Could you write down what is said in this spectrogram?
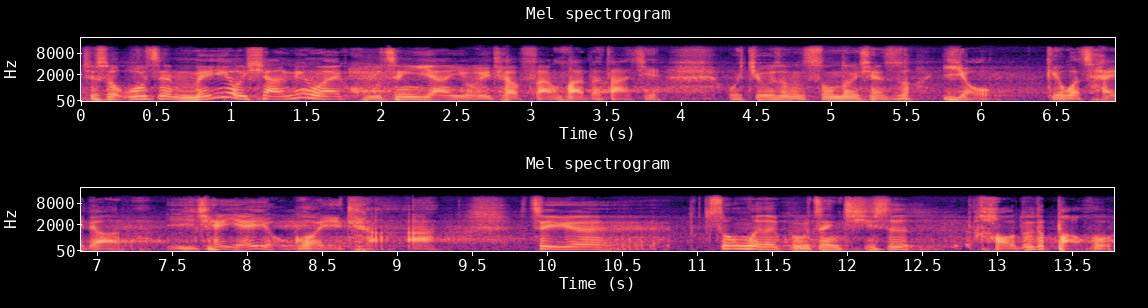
就是乌镇没有像另外古镇一样有一条繁华的大街。我纠正松东先生说有，给我拆掉了，以前也有过一条啊。这个中国的古镇其实。好多的保护，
